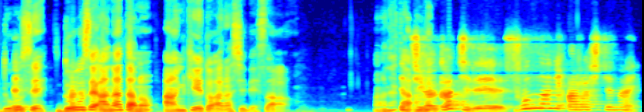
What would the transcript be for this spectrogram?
どうせどうせあなたのアンケート嵐でさあなた違う、ガチで、そんなに荒らしてない。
